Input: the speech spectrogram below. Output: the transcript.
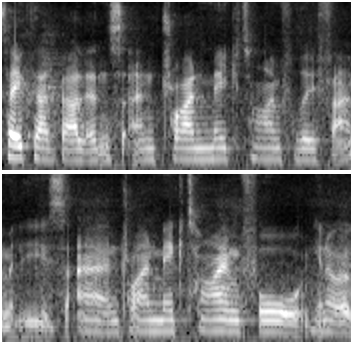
take that balance and try and make time for their families and try and make time for you know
